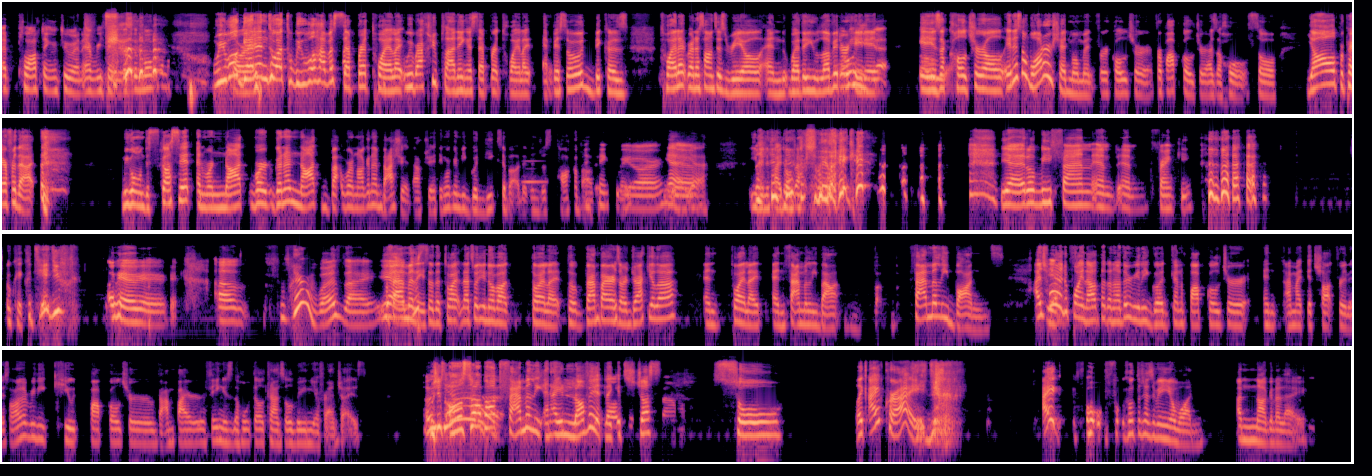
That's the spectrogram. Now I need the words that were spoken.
at plotting too and everything. But the moment, we will get into it. We will have a separate Twilight. We were actually planning a separate Twilight episode because Twilight Renaissance is real, and whether you love it or Oh, hate it, yeah. it is Oh, a yeah. cultural. It is a watershed moment for culture, for pop culture as a whole. So y'all prepare for that. we gonna discuss it, and we're not. We're gonna not. Ba- we're not gonna bash it. Actually, I think we're gonna be good geeks about it and just talk I about it. think we are. Yeah, Yeah, yeah. Even if I don't actually like it. yeah. it'll be fun and and Frankie. Okay, continue. okay, okay, okay. Um, where was I? Yeah, family. So the twi- that's what you know about Twilight. So vampires are Dracula and Twilight and family bond family bonds. I just wanted to point out that another really good kind of pop culture, and I might get shot for this. Another really cute pop culture vampire thing is the Hotel Transylvania franchise, Oh, which is also about family, and I love it. Like it's just so, like I cried. I oh, F- Hotel Transylvania one. I'm not gonna lie,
